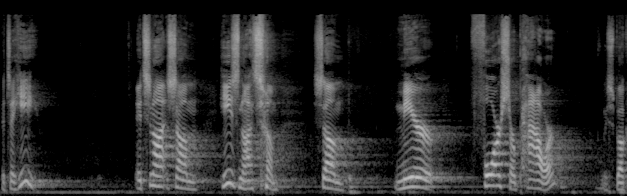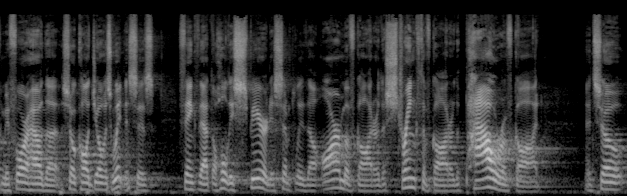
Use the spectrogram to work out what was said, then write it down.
it's a He. It's not some, he's not some, some mere force or power. We've spoken before how the so called Jehovah's Witnesses think that the Holy Spirit is simply the arm of God or the strength of God or the power of God. And so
